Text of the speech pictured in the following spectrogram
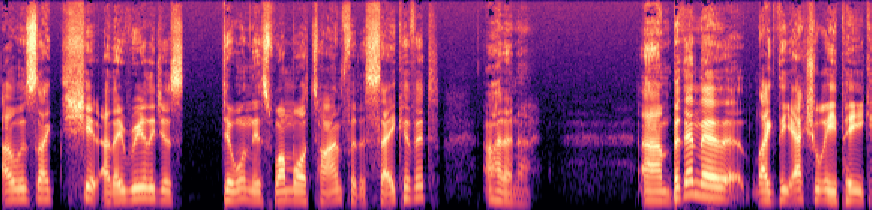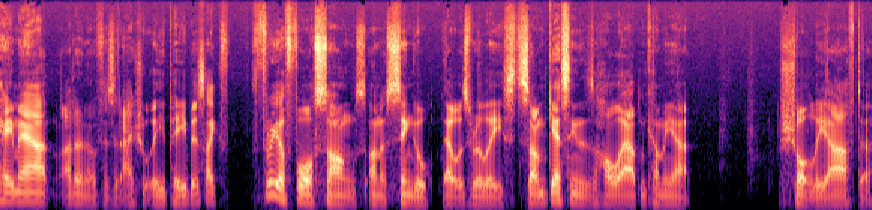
I was like, shit, are they really just doing this one more time for the sake of it? I don't know. Um, but then the like the actual EP came out. I don't know if it's an actual EP, but it's like three or four songs on a single that was released. So I'm guessing there's a whole album coming out shortly after,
